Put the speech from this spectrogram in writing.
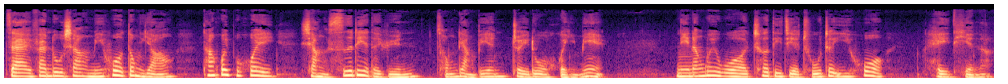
在半路上迷惑动摇，他会不会像撕裂的云？从两边坠落毁灭，你能为我彻底解除这疑惑？黑天啊，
